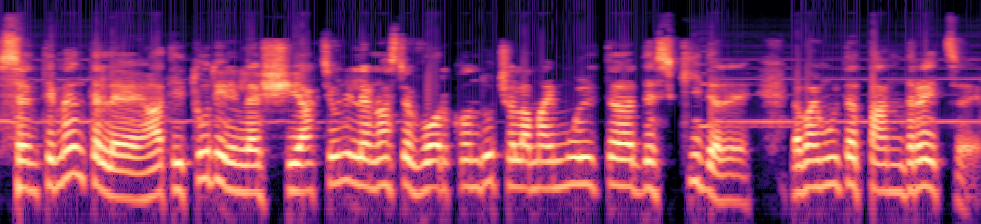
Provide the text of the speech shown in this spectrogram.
Sentimentele, atitudinile și acțiunile noastre vor conduce la mai multă deschidere, la mai multă tandrețe.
